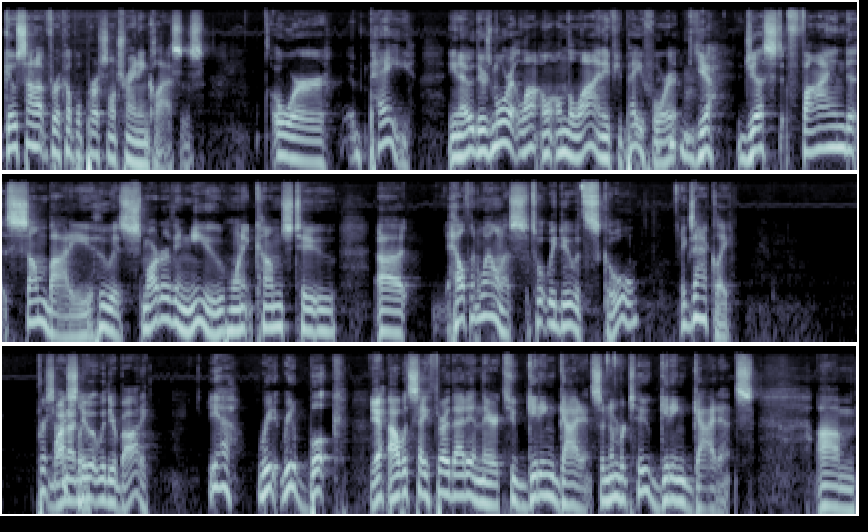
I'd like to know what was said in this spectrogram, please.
go sign up for a couple personal training classes or pay. You know, there's more at li- on the line if you pay for it. Yeah. Just find somebody who is smarter than you when it comes to uh, health and wellness. It's what we do with school. Exactly. Precisely. Why not do it with your body? Yeah, read read a book. Yeah. I would say throw that in there to getting guidance. So number two, getting guidance. Um,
